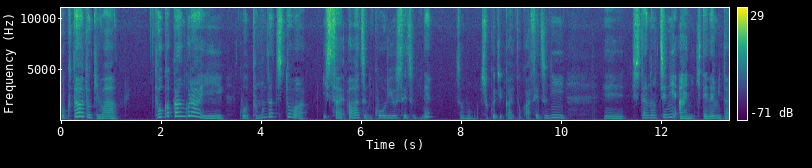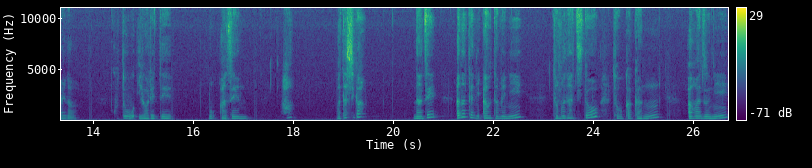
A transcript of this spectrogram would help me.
僕と会う時は10日間ぐらいこう友達とは一切会わずに交流せずにねその食事会とかせずに、えー、した後に会いに来てねみたいなことを言われてもうあぜん。は？私が？なぜ？あなたに会うために？友達と10日間会わずに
